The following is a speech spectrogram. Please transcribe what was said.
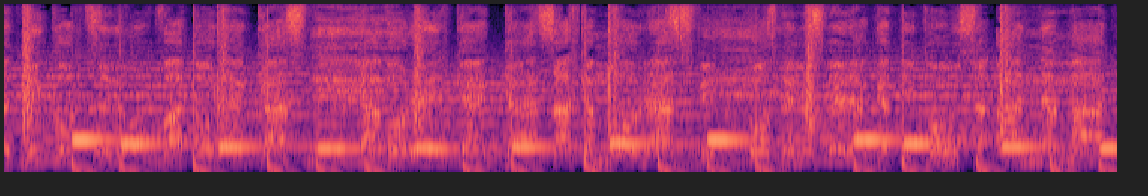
Հույսդ մի կործրով ատորը կասնի Լավ օրեր կգան սաղ կմորացվի Կործնելուց վերագտի հույսը աննման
